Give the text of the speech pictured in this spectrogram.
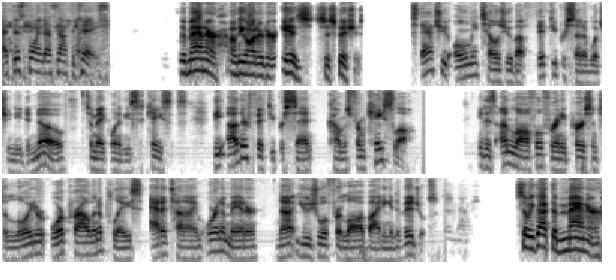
At this point, that's not the case. The manner of the auditor is suspicious. statute only tells you about 50% of what you need to know to make one of these cases. The other 50% comes from case law. It is unlawful for any person to loiter or prowl in a place at a time or in a manner not usual for law-abiding individuals. So we got the manner,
